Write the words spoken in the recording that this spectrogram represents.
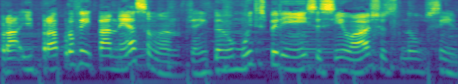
Pra, e pra aproveitar nessa, mano, a gente ganhou muita experiência, assim, eu acho, não, assim,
